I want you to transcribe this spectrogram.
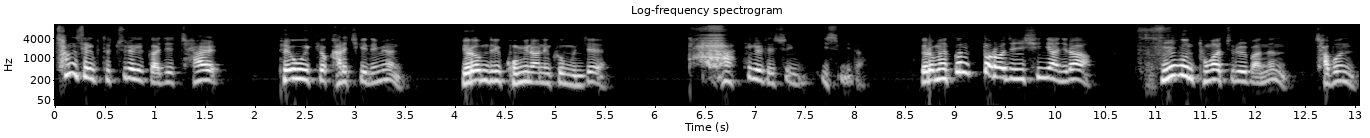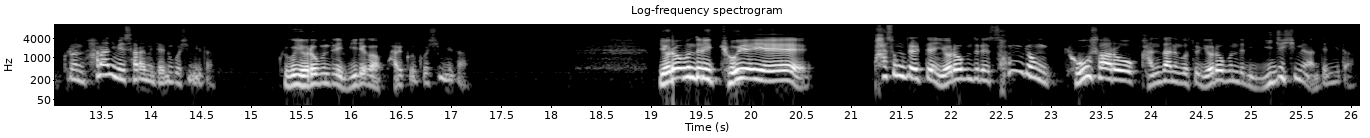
창세기부터 출애기까지 잘 배우고 익혀 가르치게 되면 여러분들이 고민하는 그 문제 다 해결될 수 있습니다. 여러분 끈 떨어진 신이 아니라 굵은 동아줄을 받는 잡은 그런 하나님의 사람이 되는 것입니다. 그리고 여러분들의 미래가 밝을 것입니다. 여러분들이 교회에 파송될 때 여러분들의 성경 교사로 간다는 것을 여러분들이 잊으시면 안 됩니다.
